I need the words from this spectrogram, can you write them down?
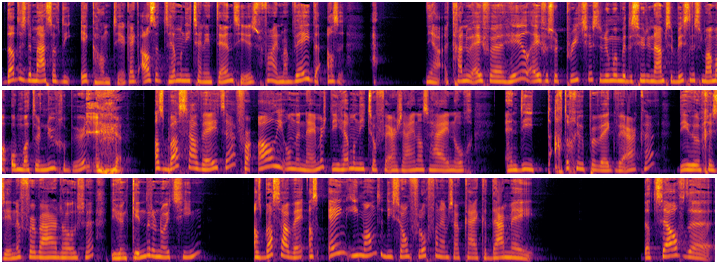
dat is de maatstaf die ik hanteer. Kijk, als het helemaal niet zijn intentie is, fijn. Maar weet dat als... Ja, ik ga nu even heel even een soort preaches. Ze noemen me de Surinaamse businessmama om wat er nu gebeurt. Ja. Als Bas zou weten, voor al die ondernemers die helemaal niet zo ver zijn als hij nog... en die 80 uur per week werken, die hun gezinnen verwaarlozen... die hun kinderen nooit zien... Als Bas zou weten, als één iemand die zo'n vlog van hem zou kijken... daarmee datzelfde,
